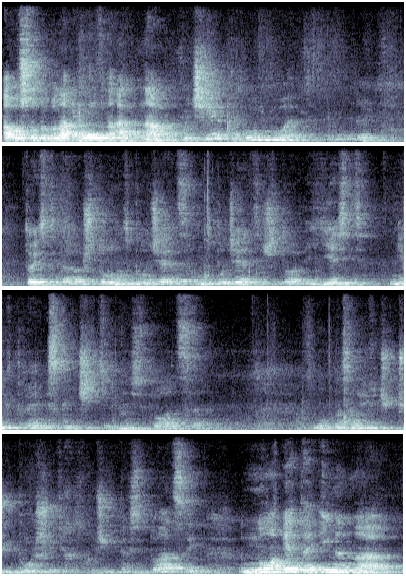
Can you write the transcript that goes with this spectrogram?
А вот чтобы была ровно одна буква Ч, такого не бывает. То есть, э, что у нас получается? У нас получается, что есть некоторая исключительная ситуация, ну, на самом деле, чуть-чуть больше этих исключительных ситуаций, но это именно,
